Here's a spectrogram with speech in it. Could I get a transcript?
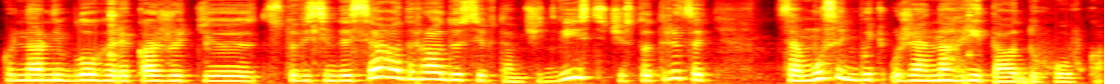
кулінарні блогери кажуть е, 180 градусів, там, чи 200, чи 130. Це мусить бути вже нагріта духовка,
